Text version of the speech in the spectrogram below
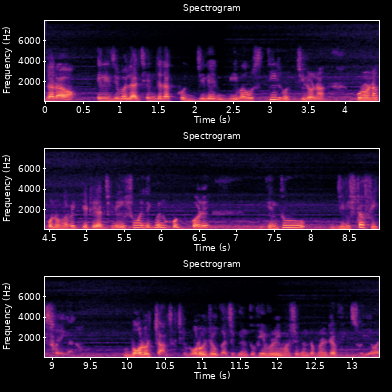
যারা এলিজিবল আছেন, যারা খুঁজছিলেন, বিবাহ স্থির হচ্ছিল না, কোনো না কোনোভাবে কেটে যাচ্ছিল, এই সময় দেখবেন হুট করে কিন্তু জিনিসটা ফিক্স হয়ে গেল। বড় চান্স আছে, বড় যোগ আছে, কিন্তু ফেব্রুয়ারি মাসে কিন্তু আপনার এটা ফিক্স হয়ে যাবে।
